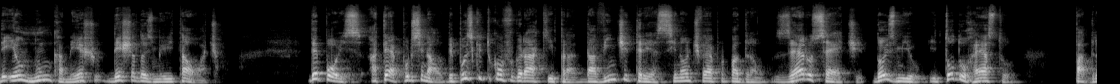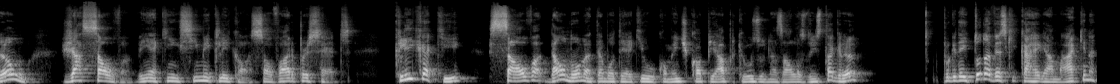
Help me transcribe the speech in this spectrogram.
Eu nunca mexo, deixa 2000 e está ótimo. Depois, até por sinal, depois que tu configurar aqui para da 23, se não tiver por padrão 07, 2000 e todo o resto padrão, já salva. Vem aqui em cima e clica, ó, salvar presets. Clica aqui, salva, dá o um nome, até botei aqui o comente copiar porque eu uso nas aulas do Instagram. Porque daí toda vez que carregar a máquina,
